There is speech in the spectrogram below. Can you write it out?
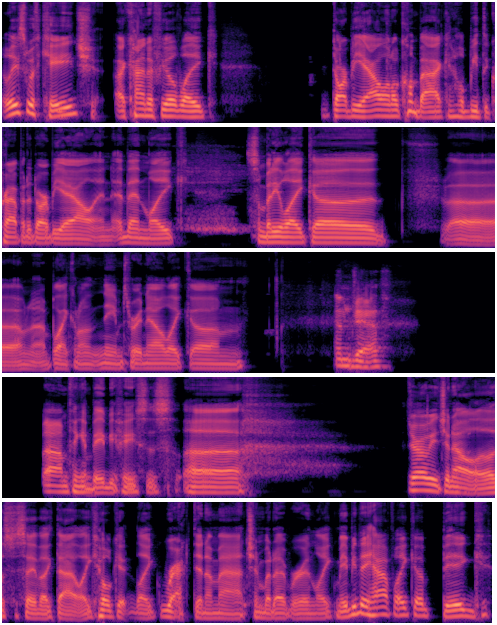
at least with Cage, I kind of feel like Darby Allin will come back and he'll beat the crap out of Darby Allin, and then like somebody like uh, uh I'm not blanking on names right now, like um MJF. I'm thinking baby faces. Uh Joey Janela, let's just say like that. Like he'll get like wrecked in a match and whatever, and like maybe they have like a big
